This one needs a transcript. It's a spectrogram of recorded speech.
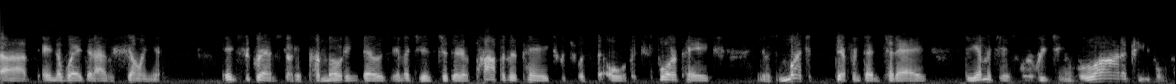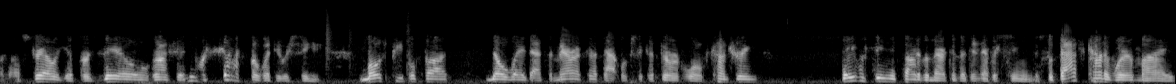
uh, in the way that I was showing it. Instagram started promoting those images to their popular page, which was the old Explore page. It was much different than today. The images were reaching a lot of people from Australia, Brazil, Russia. They were shocked by what they were seeing. Most people thought, no way, that's America. That looks like a third world country. They were seeing a side of America that they'd never seen. So that's kind of where my,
